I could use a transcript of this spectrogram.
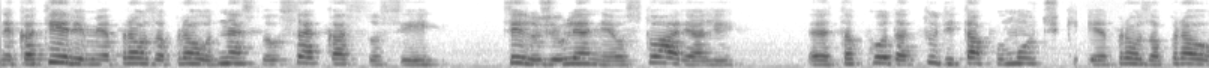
nekaterim je pravzaprav odneslo vse, kar so si celo življenje ustvarjali. E, tako da tudi ta pomoč, ki je pravzaprav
